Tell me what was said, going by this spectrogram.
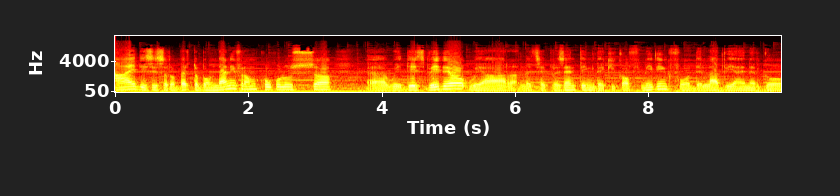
Hi, this is Roberto Bondani from Cuculus. Uh, uh, with this video, we are, let's say, presenting the kickoff meeting for the Latvia Energo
